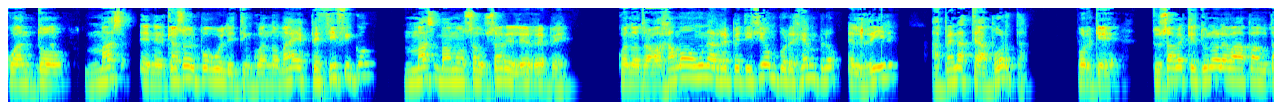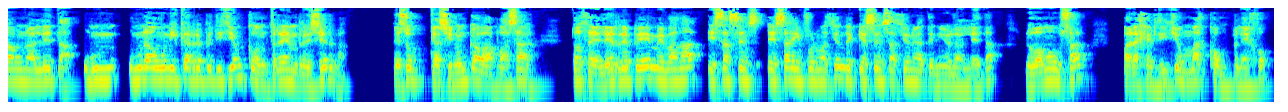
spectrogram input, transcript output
cuanto más, en el caso del powerlifting, cuando más específico, más vamos a usar el RP. Cuando trabajamos una repetición, por ejemplo, el RIR apenas te aporta, porque tú sabes que tú no le vas a pautar a un atleta una única repetición con tres en reserva. Eso casi nunca va a pasar. Entonces, el RP me va a dar esa, esa información de qué sensaciones ha tenido el atleta. Lo vamos a usar para ejercicios más complejos,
